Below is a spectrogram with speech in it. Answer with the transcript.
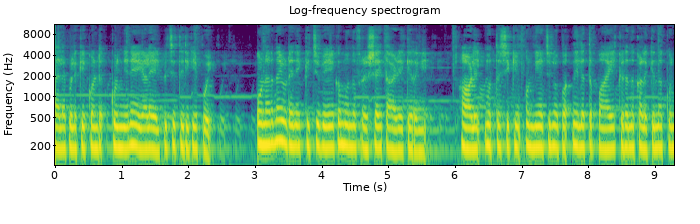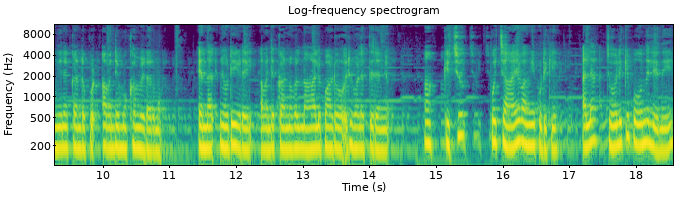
തല കുലുക്കിക്കൊണ്ട് കുഞ്ഞിനെ അയാളെ ഏൽപ്പിച്ച് തിരികെ പോയി. ഉണർന്നയുടനെ കിച്ചു വേഗം ഒന്ന് ഫ്രഷായി താഴേക്ക് ഇറങ്ങി. ഹാളിൽ മുത്തശ്ശിക്കും ഉണ്ണിയച്ചനൊപ്പം നിലത്ത് പായിൽ കിടന്ന് കളിക്കുന്ന കുഞ്ഞിനെ കണ്ടപ്പോൾ അവന്റെ മുഖം വിടർന്നു. എന്നാൽ ഞൊടിയിടയിൽ അവന്റെ കണ്ണുകൾ നാലുപാടോ ഒരുവളെ തിരഞ്ഞു. ആ കിച്ചു പോയി ചായ വാങ്ങി കുടിക്ക്. അല്ല ജോലിക്ക് പോകുന്നില്ലേ നീ?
